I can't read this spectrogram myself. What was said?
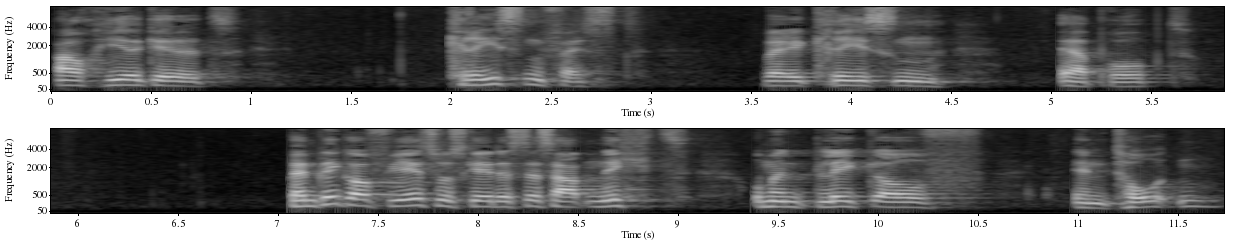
Auch hier gilt krisenfest, weil Krisen erprobt. Beim Blick auf Jesus geht es deshalb nicht um einen Blick auf den Toten,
